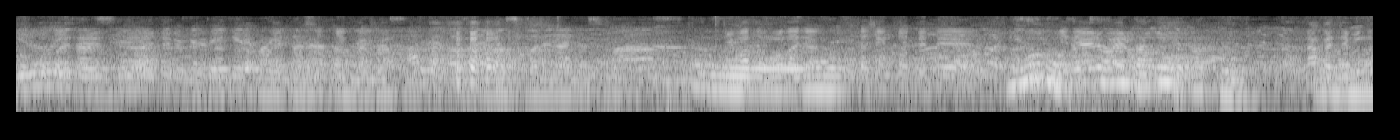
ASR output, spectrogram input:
ゆるい感じでやっていければいいかなと思いますので、よろしくお願いいたします。今とも同じ写真撮ってて、日本のお客さんだけじゃなく、なんか自分の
